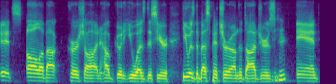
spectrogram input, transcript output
it's all about Kershaw and how good he was this year. He was the best pitcher on the Dodgers, mm-hmm. and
